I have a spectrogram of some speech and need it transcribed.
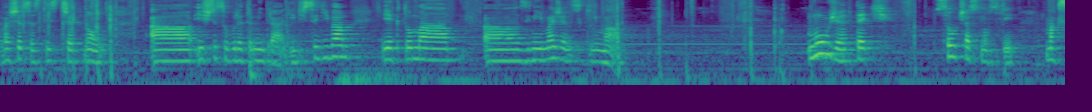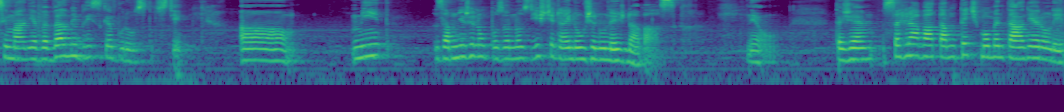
vaše cesty střetnou a ještě se budete mít rádi. Když se dívám, jak to má a, s jinýma ženskýma, může teď v současnosti, maximálně ve velmi blízké budoucnosti, a, mít zaměřenou pozornost ještě na jinou ženu než na vás. Jo. Takže sehrává tam teď momentálně roli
